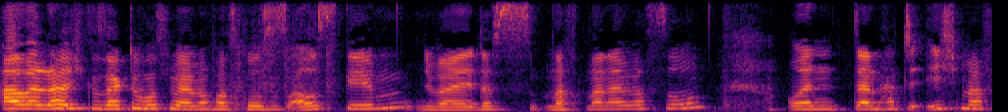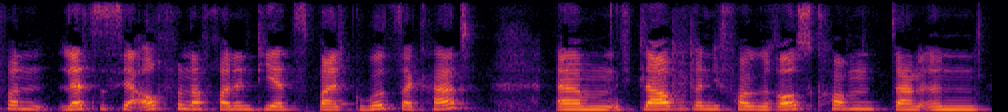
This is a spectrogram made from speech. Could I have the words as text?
Aber dann habe ich gesagt, du musst mir einfach was Großes ausgeben, weil das macht man einfach so. Und dann hatte ich mal von letztes Jahr auch von einer Freundin, die jetzt bald Geburtstag hat, ähm, ich glaube, wenn die Folge rauskommt, dann in.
